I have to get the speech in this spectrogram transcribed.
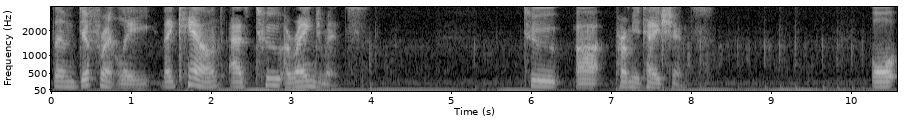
them differently, they count as two arrangements, two uh, permutations, or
